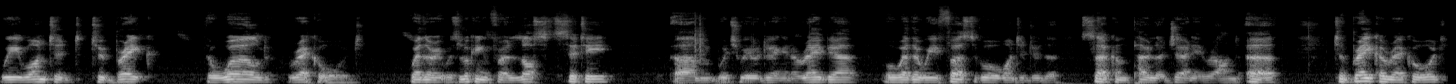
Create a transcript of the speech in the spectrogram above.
we wanted to break the world record, whether it was looking for a lost city, um, which we were doing in Arabia, or whether we first of all want to do the circumpolar journey around Earth, to break a record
